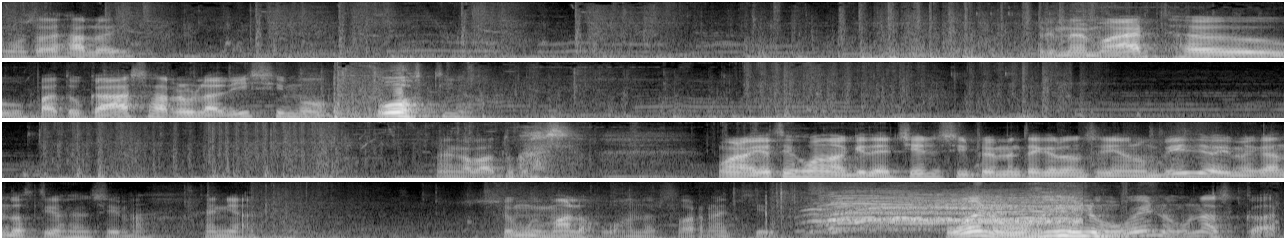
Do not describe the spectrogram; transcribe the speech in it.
Vamos a dejarlo ahí. Primer muerto. Para tu casa, ruladísimo. ¡Hostia! Venga, para tu casa. Bueno, yo estoy jugando aquí de chill. Simplemente quiero enseñar un vídeo y me quedan dos tíos encima. Genial. Soy muy malo jugando al Fortnite, tío. Bueno, bueno, bueno, unas caras.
